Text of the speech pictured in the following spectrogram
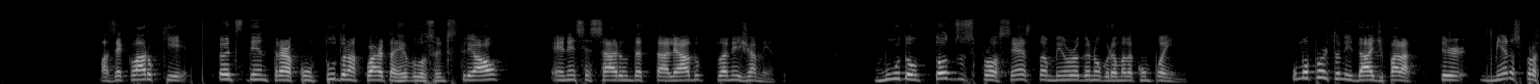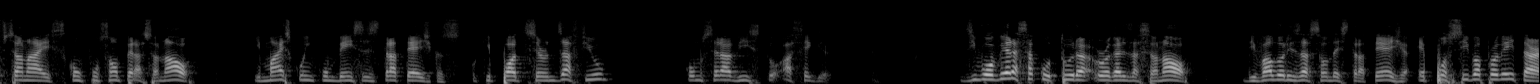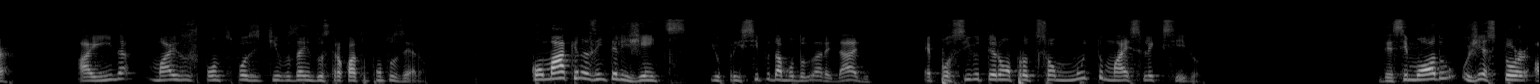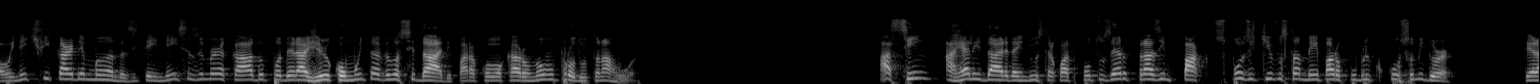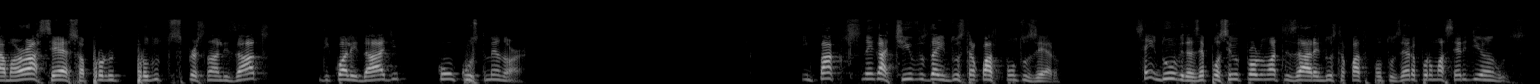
Mas é claro que, antes de entrar com tudo na quarta revolução industrial, é necessário um detalhado planejamento. Mudam todos os processos, também o organograma da companhia. Uma oportunidade para ter menos profissionais com função operacional e mais com incumbências estratégicas, o que pode ser um desafio, como será visto a seguir. Desenvolver essa cultura organizacional de valorização da estratégia é possível aproveitar ainda mais os pontos positivos da indústria 4.0. Com máquinas inteligentes e o princípio da modularidade, é possível ter uma produção muito mais flexível. Desse modo, o gestor, ao identificar demandas e tendências do mercado, poderá agir com muita velocidade para colocar um novo produto na rua. Assim, a realidade da indústria 4.0 traz impactos positivos também para o público consumidor, que terá maior acesso a produtos personalizados de qualidade com um custo menor. Impactos negativos da indústria 4.0. Sem dúvidas, é possível problematizar a indústria 4.0 por uma série de ângulos.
